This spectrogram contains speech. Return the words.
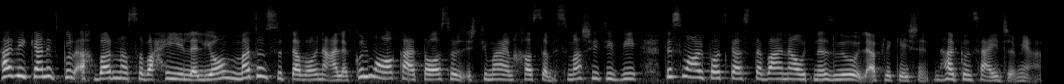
هذه كانت كل أخبارنا الصباحية لليوم. ما تنسوا تتابعونا على كل مواقع التواصل الاجتماعي الخاصة بسماشي TV. تسمعوا البودكاست تبعنا وتنزلوا ال application. نهاركم سعيد جميعاً.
